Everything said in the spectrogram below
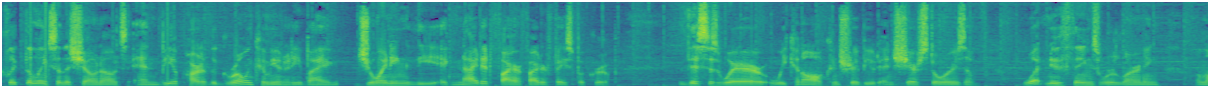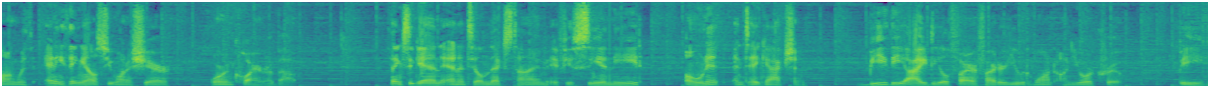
Click the links in the show notes and be a part of the growing community by joining the Ignited Firefighter Facebook group. This is where we can all contribute and share stories of what new things we're learning, along with anything else you want to share or inquire about. Thanks again, and until next time, if you see a need, own it and take action. Be the ideal firefighter you would want on your crew. Be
